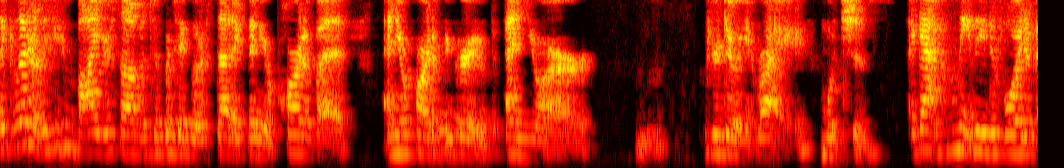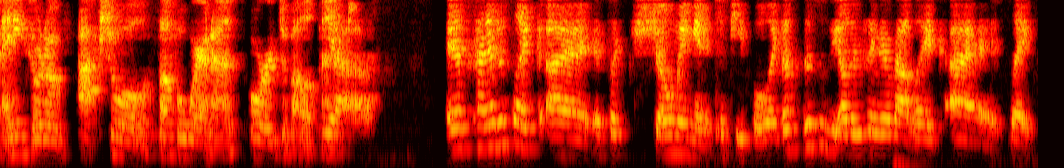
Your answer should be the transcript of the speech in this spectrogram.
like literally if you can buy yourself into a particular aesthetic, then you're part of it and you're part of the group and you're you're doing it right, which is again completely devoid of any sort of actual self awareness or development. Yeah. It's kind of just like uh, it's like showing it to people. Like this, this is the other thing about like uh, like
